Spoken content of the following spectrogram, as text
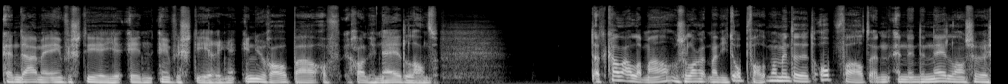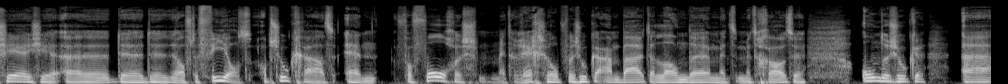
En daarmee investeer je in investeringen in Europa of gewoon in Nederland dat kan allemaal, zolang het maar niet opvalt. Op het moment dat het opvalt en, en de Nederlandse recherche... Uh, de, de, de, of de field op zoek gaat... en vervolgens met rechtshulpverzoeken aan buitenlanden... met, met grote onderzoeken... Uh,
